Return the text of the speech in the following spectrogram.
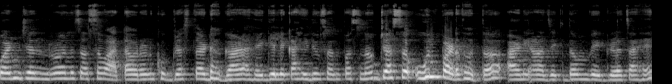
पण जनरलच असं वातावरण खूप जास्त ढगाळ आहे. गेले काही दिवसांपासून जास्त ऊन पडत होतं आणि आज एकदम वेगळंच आहे.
